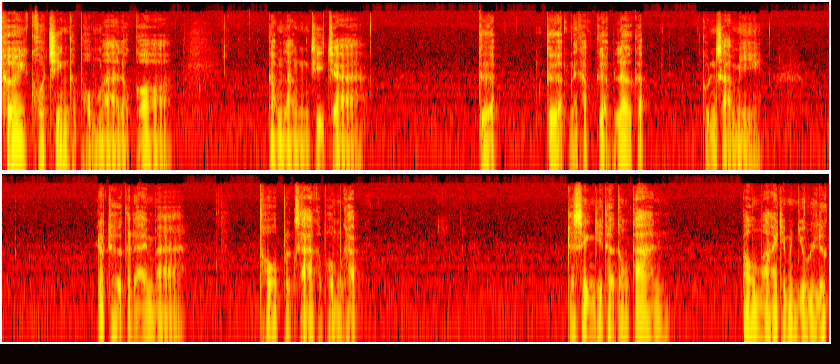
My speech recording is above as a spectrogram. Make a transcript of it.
เคยโคชชิ่งกับผมมาแล้วก็กำลังที่จะเกือบเกือบนะครับ เกือบเลิกกับคุณสามี แล้วเธอก็ได้มาโทรปรึกษากับผมครับ แต่สิ่งที่เธอต้องการเป้าหมายที่มันอยู่ลึก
